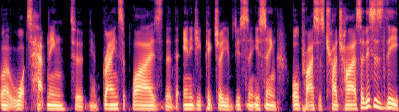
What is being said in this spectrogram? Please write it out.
uh, what's happening to you know, grain supplies, the, the energy picture. You've just seen, you're seeing oil prices trudge higher. So this is the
